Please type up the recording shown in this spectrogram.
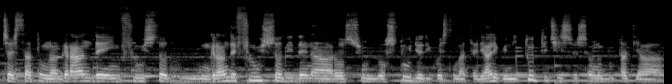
c'è stato grande influsso, un grande flusso di denaro sullo studio di questi materiali, quindi tutti ci si sono buttati a,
